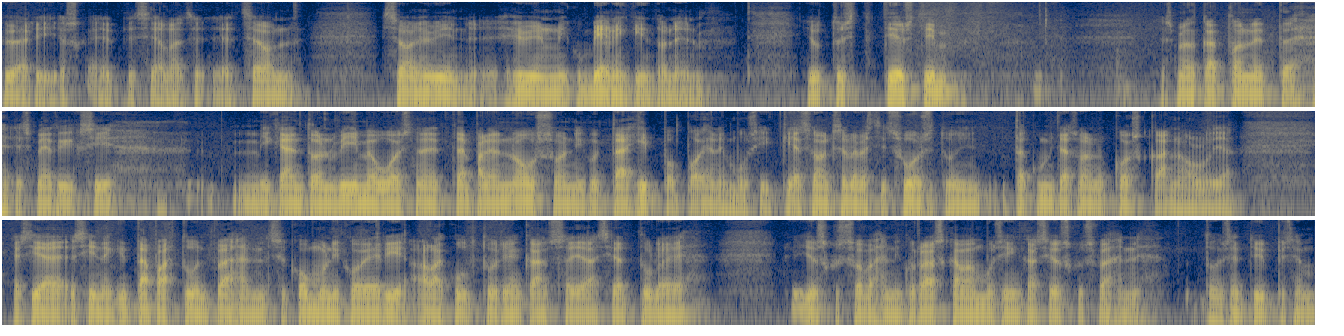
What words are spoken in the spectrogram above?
pyörii, jos, että siellä, että se on, se on hyvin, hyvin niin kuin mielenkiintoinen juttu. Sitten tietysti, jos mä katson, että esimerkiksi mikä nyt on viime vuosina että paljon noussut, on niin tämä hippopohjainen musiikki, ja se on selvästi suosituinta kuin mitä se on koskaan ollut. Ja, ja siellä, siinäkin tapahtuu nyt vähän, se kommunikoi eri alakulttuurien kanssa, ja sieltä tulee, joskus se on vähän niin kuin raskaamman musiikin kanssa, joskus vähän toisen tyyppisen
